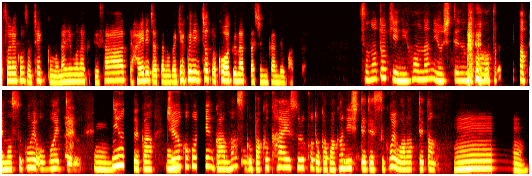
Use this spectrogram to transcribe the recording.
それこそチェックも何もなくてさーって入れちゃったのが逆にちょっと怖くなった瞬間でもあった。その時日本何をしてるのか 私今でもすごい覚えてる。うんニュースがうん中国人がマスク爆買いすることがバカにしててすごい笑ってたの。うーんうん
